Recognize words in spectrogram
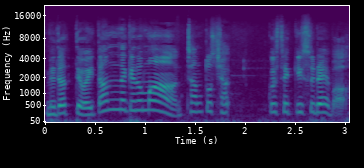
目立ってはいたんだけどまあちゃんと着席すれば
